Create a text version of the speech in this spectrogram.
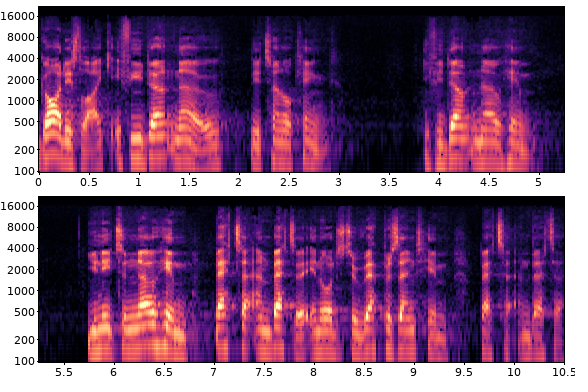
God is like if you don't know the eternal king, if you don't know him. You need to know him better and better in order to represent him better and better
